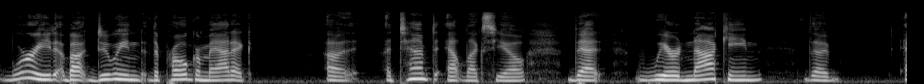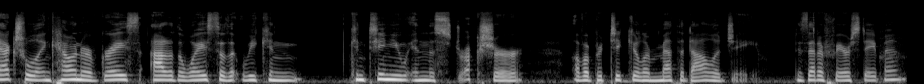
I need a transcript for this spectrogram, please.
worried about doing the programmatic uh, attempt at lexio that we're knocking the actual encounter of grace out of the way so that we can continue in the structure of a particular methodology. Is that a fair statement?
